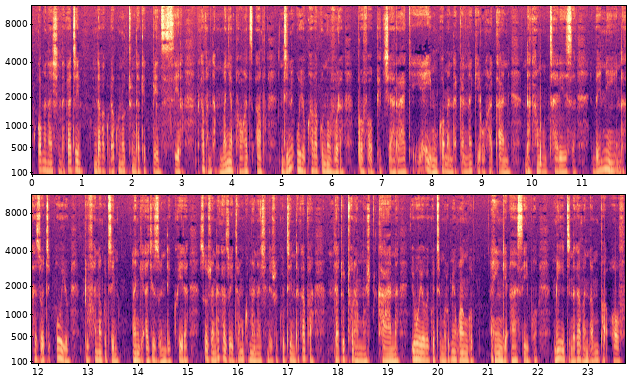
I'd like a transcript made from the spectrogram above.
Mukomanashi ndakati ndava kuda kunotunda kekupedzisira. Ndakabva ndamhanya pawhatsapp. Ndini uyo kwava kunovhura profile picture rake. Yei mukoma ndakanakirwa kani. Ndakamutarisa. Then ndakazoti uyu ndiofanira kuti ange achizondikwira. So zvandakazoita mukomana acho ndezvekuti ndakabva ndatotora mukana iwoyo wekuti murume wangu ainge asipo. Maid ndakabva ndamupa off.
